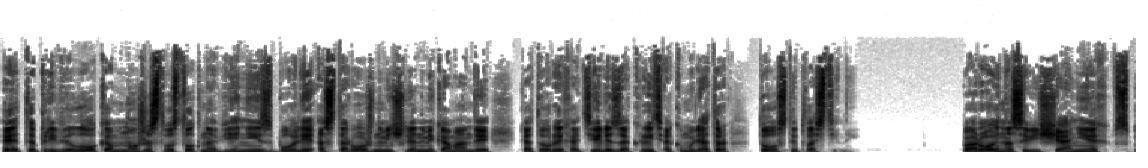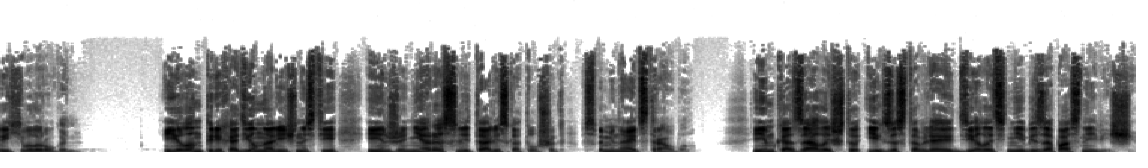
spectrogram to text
Это привело ко множеству столкновений с более осторожными членами команды, которые хотели закрыть аккумулятор толстой пластиной. Порой на совещаниях вспыхивала ругань. Илон переходил на личности, и инженеры слетали с катушек, вспоминает Страубл. Им казалось, что их заставляют делать небезопасные вещи.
